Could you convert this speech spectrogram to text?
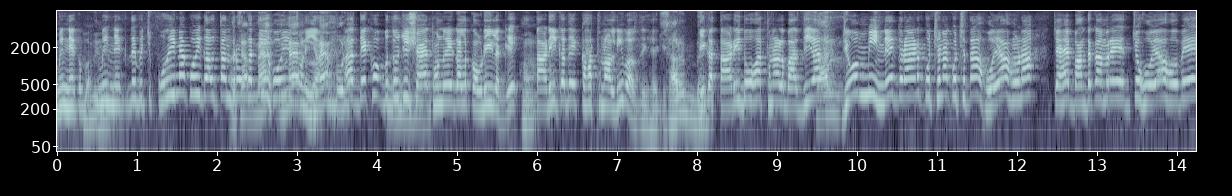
ਮਹੀਨੇ ਕੁ ਮਹੀਨੇ ਕੁ ਦੇ ਵਿੱਚ ਕੋਈ ਨਾ ਕੋਈ ਗੱਲ ਤਾਂ ਅੰਦਰੋਂ ਅੱਛਾ, ਗੱਤੀ ਮੈਂ- ਹੋਈ ਮੈਂ- ਹੋਣੀ ਆ। ਮੈਂ ਬੋਲ- ਆਹ ਦੇਖੋ ਬੁੱਧੂ ਜੀ ਸ਼ਾਇਦ ਤੁਹਾਨੂੰ ਇਹ ਗੱਲ ਕੌੜੀ ਲੱਗੇ। ਤਾੜੀ ਕਦੇ ਇੱਕ ਹੱਥ ਨਾਲ ਨਹੀਂ ਵੱਜਦੀ ਹੈਗੀ। ਸਰ, ਠੀਕ ਆ ਤਾੜੀ ਦੋ ਹੱਥ ਨਾਲ ਵੱਜਦੀ ਆ। ਸਰ- ਜੋ ਮਹੀਨੇ ਦੌਰਾਨ ਕੁਛ ਨਾ ਕੁਛ ਤਾਂ ਹੋਇਆ ਹੋਣਾ ਚਾਹੇ ਬੰਦ ਕਮਰੇ 'ਚ ਹੋਇਆ ਹੋਵੇ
